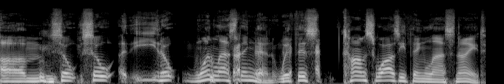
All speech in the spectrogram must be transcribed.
Um, so, so uh, you know, one last thing then with this Tom Suozzi thing last night,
